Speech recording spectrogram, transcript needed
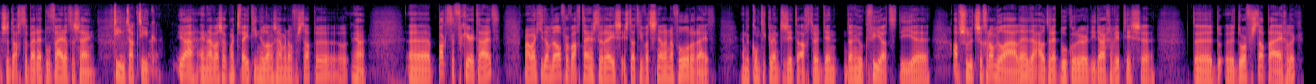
ze dachten bij Red Bull veilig te zijn. Teamtactiek. ja, en hij was ook maar twee tienden langzamer dan Verstappen. ja. Uh, pakt het verkeerd uit. Maar wat je dan wel verwacht tijdens de race is dat hij wat sneller naar voren rijdt. En dan komt hij klem te zitten achter Dan Daniel Kvyat, die uh, absoluut zijn gram wil halen. Hè? De oud Red Bull coureur die daar gewipt is uh, door Verstappen eigenlijk.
